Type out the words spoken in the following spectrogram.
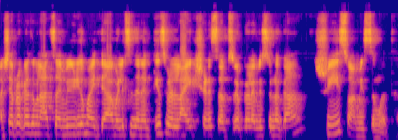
अशा प्रकारचा मला आजचा व्हिडिओ माहिती आवडली असेल तर नक्कीच लाईक शेअर सबस्क्राईब करायला विसरू नका. श्री स्वामी समर्थ.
